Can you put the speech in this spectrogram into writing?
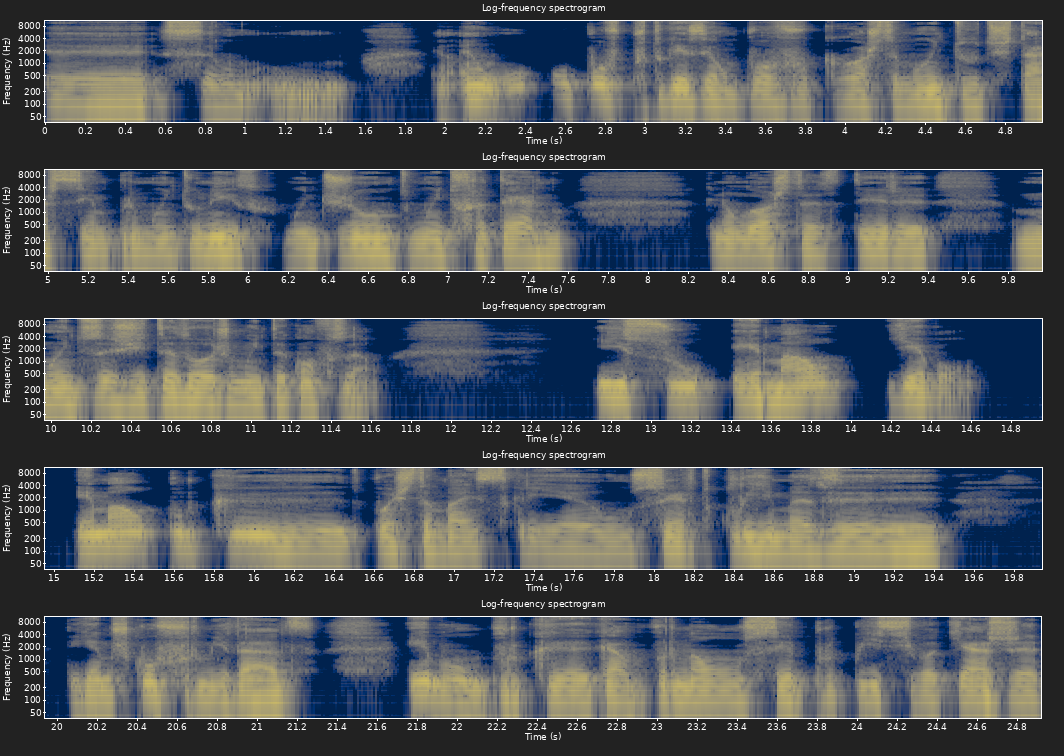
uh, são. Um, é um, o povo português é um povo que gosta muito de estar sempre muito unido, muito junto, muito fraterno, que não gosta de ter eh, muitos agitadores, muita confusão. Isso é mau e é bom. É mau porque depois também se cria um certo clima de digamos, conformidade, é bom porque acaba por não ser propício a que haja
